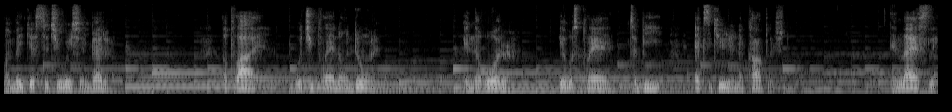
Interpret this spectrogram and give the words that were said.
or make your situation better. Apply what you planned on doing in the order it was planned to be executed and accomplished. And lastly,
